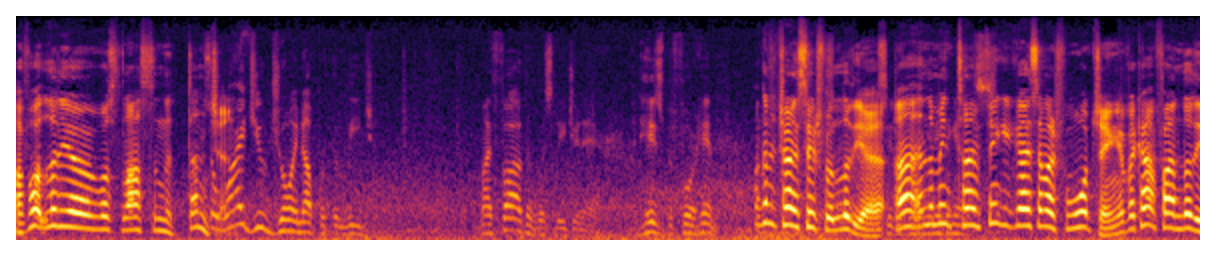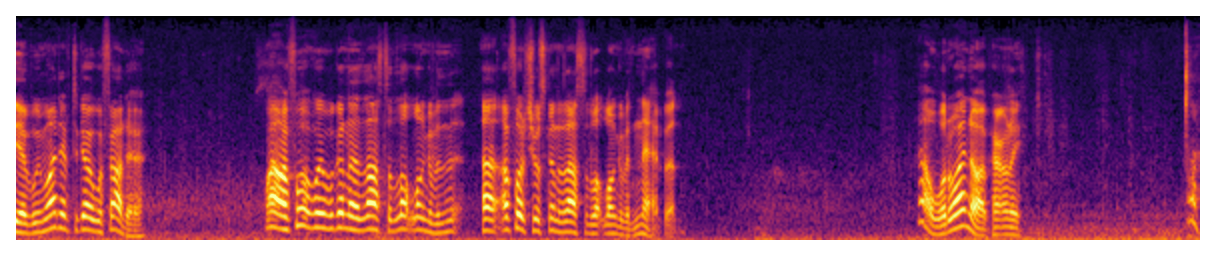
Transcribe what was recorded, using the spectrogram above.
I thought Lydia was last in the dungeon. So why'd you join up with the Legion? My father was Legionnaire, and his before him. I'm gonna try and search for Lydia. Uh, in the meantime, thank you guys so much for watching. If I can't find Lydia, we might have to go without her. Wow, I thought we were gonna last a lot longer than. Uh, I thought she was gonna last a lot longer than that, but. Oh, what do I know? Apparently. Ah,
